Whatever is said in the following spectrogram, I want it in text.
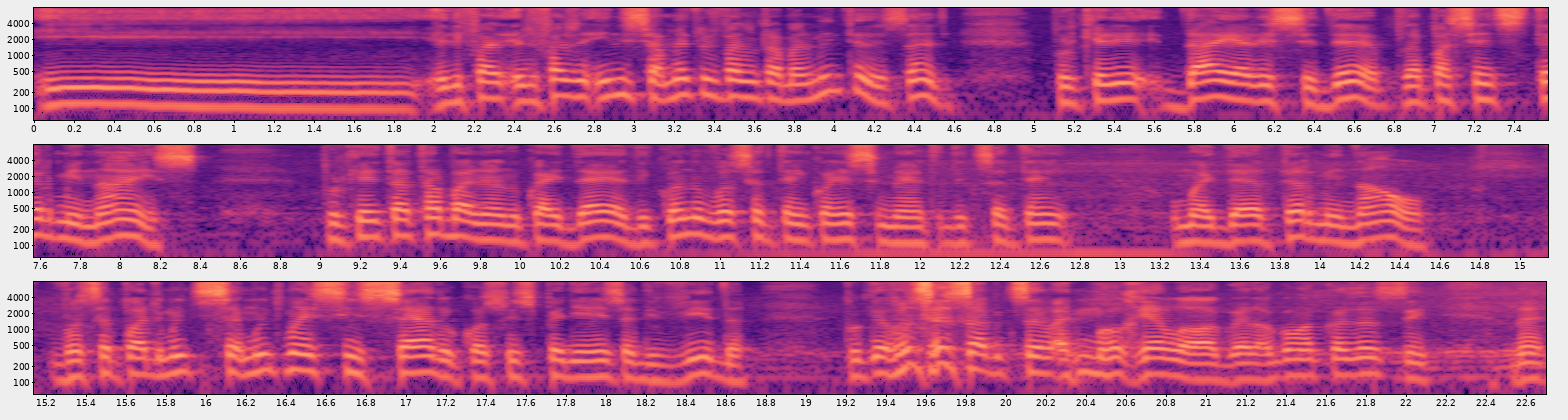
e, e ele, faz, ele faz, inicialmente, ele faz um trabalho muito interessante, porque ele dá LSD para pacientes terminais, porque ele está trabalhando com a ideia de quando você tem conhecimento de que você tem uma ideia terminal, você pode muito, ser muito mais sincero com a sua experiência de vida, porque você sabe que você vai morrer logo, era alguma coisa assim, né?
